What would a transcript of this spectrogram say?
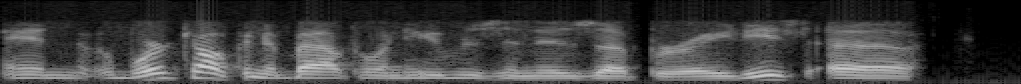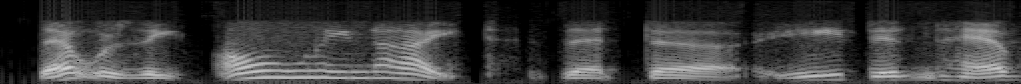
and we're talking about when he was in his upper 80s. Uh, that was the only night that uh, he didn't have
